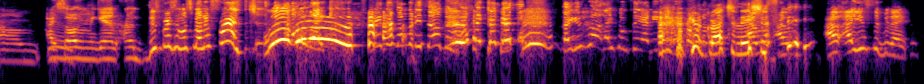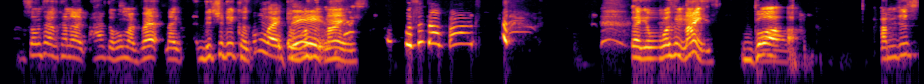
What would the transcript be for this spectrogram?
Um, I mm. saw them again, and this person was smelling fresh. Woo! I was like, somebody tell them. I'm like, congratulations. like it's not like something I need. to Congratulations. I, I, I, used to be like sometimes kind of like I have to hold my breath, like literally, because oh my it wasn't nice was it that bad? like it wasn't nice, but wow. I'm just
